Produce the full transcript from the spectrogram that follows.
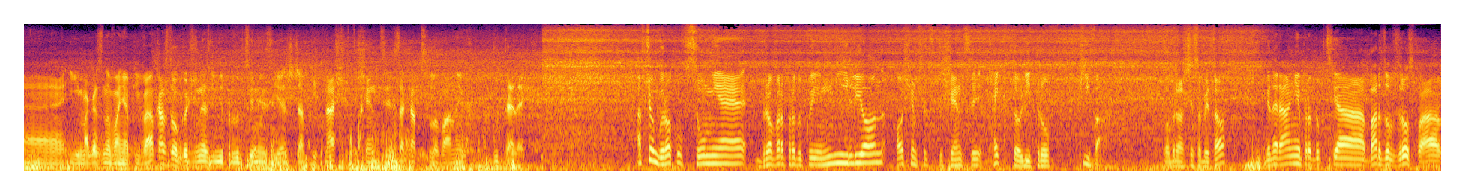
e, i magazynowania piwa. Każdą godzinę z linii produkcyjnej zjeżdża 15 tysięcy zakapsulowanych butelek. A w ciągu roku w sumie browar produkuje 1 800 tysięcy hektolitrów piwa. Wyobraźcie sobie to? Generalnie produkcja bardzo wzrosła,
